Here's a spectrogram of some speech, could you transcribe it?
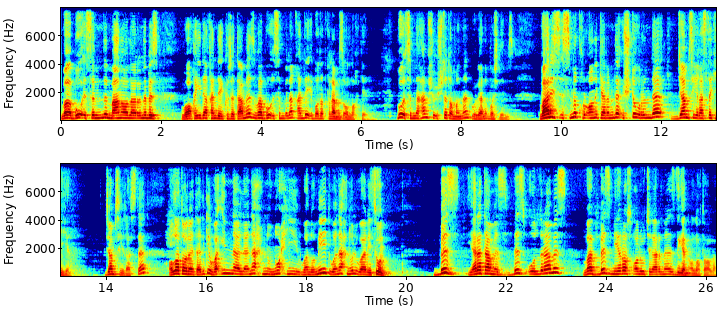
va bu ismni ma'nolarini biz voqeda qanday kuzatamiz va bu ism bilan qanday ibodat qilamiz allohga? Bu ismni ham shu uchta tomondan o'rganib boshlaymiz. Varis ismi qur'oni karimda uchta o'rinda jam siyg'asida kelgan. Jam siyg'asida alloh taolo aytadiki va inna lanahnu nuhi va numit va nahnul varisun. Biz yaratamiz biz o'ldiramiz va biz meros oluvchilarmiz degan alloh taolo.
